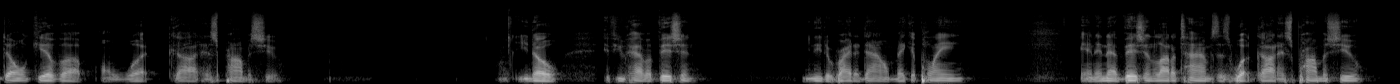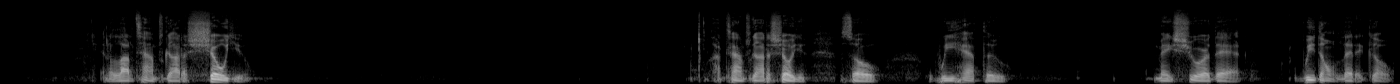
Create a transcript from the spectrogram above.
Don't give up on what God has promised you. You know, if you have a vision, you need to write it down, make it plain, and in that vision, a lot of times is what God has promised you. And a lot of times, God will show you. A lot of times, God will show you. So we have to make sure that we don't let it go.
